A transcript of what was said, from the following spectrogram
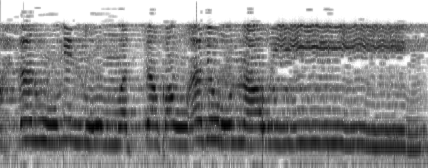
أحسنوا منهم واتقوا أجر عظيم۔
